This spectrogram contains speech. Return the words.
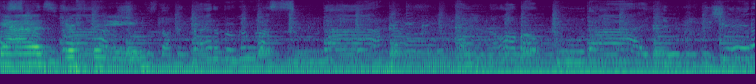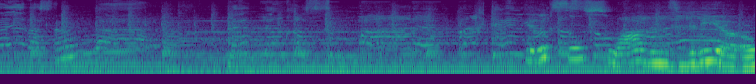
Yes, drifting. Oh. He looks so suave in this video.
